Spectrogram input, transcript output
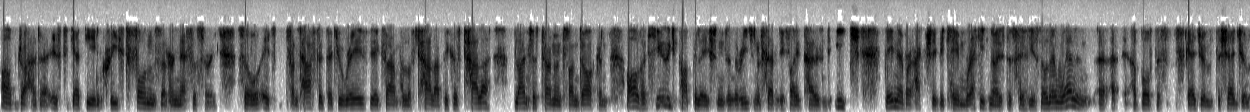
of Drogheda is to get the increased funds that are necessary. So it's fantastic that you raised the example of Tallaght because Tallaght, Blanchardstown, and Clondalkin all have huge populations in the region of 75,000 each. They never actually became recognised as cities, though they're well in, uh, uh, above the schedule, the schedule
